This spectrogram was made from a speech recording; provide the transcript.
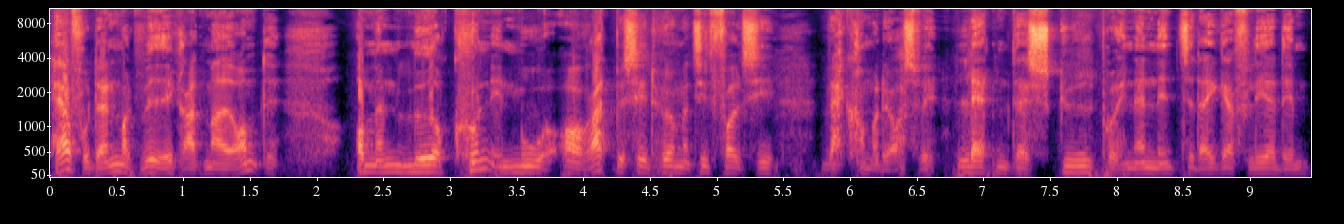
Her fra Danmark ved ikke ret meget om det og man møder kun en mur, og ret beset hører man tit folk sige, hvad kommer det også ved? Lad dem da skyde på hinanden, indtil der ikke er flere af dem.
